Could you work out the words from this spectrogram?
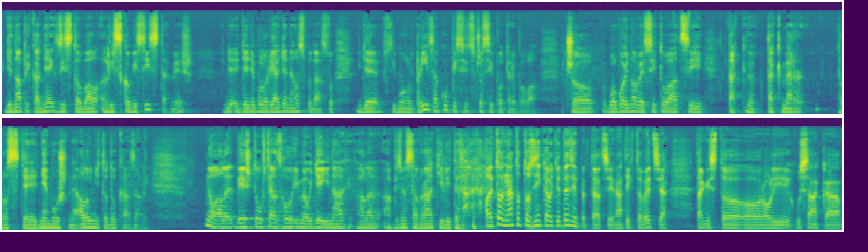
kde napríklad neexistoval liskový systém, vieš? Kde nebolo riadené hospodárstvo, kde si mohol prísť a kúpiť si, čo si potreboval čo vo vojnovej situácii tak, takmer proste nemožné, ale oni to dokázali. No ale vieš, to už teraz hovoríme o dejinách, ale aby sme sa vrátili teda. Ale to, na toto vznikajú tie dezinterpretácie, na týchto veciach. Takisto o roli Husáka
